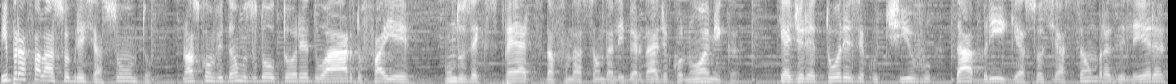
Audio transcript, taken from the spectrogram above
E para falar sobre esse assunto, nós convidamos o doutor Eduardo Fayet, um dos experts da Fundação da Liberdade Econômica, que é diretor executivo da ABRIG, Associação Brasileira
